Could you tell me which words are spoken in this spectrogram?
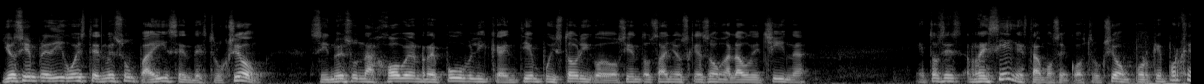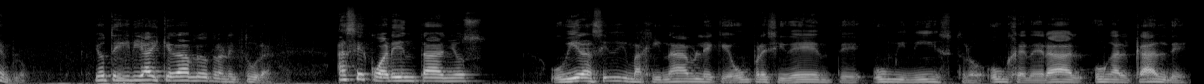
Yo siempre digo, este no es un país en destrucción, sino es una joven república en tiempo histórico, 200 años que son al lado de China. Entonces recién estamos en construcción, porque por ejemplo, yo te diría hay que darle otra lectura. Hace 40 años hubiera sido imaginable que un presidente, un ministro, un general, un alcalde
